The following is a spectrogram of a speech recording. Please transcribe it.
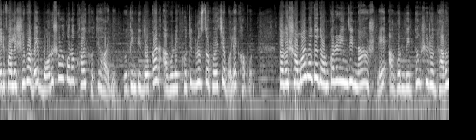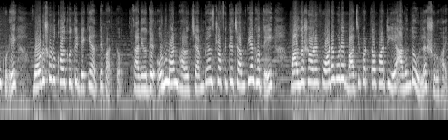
এর ফলে সেভাবে বড়সড় কোনো ক্ষয়ক্ষতি হয়নি। দু তিনটি দোকান আগুনে ক্ষতিগ্রস্ত হয়েছে বলে খবর। তবে সময় মতো দমকলের ইঞ্জিন না আসলে আগুন বিধ্বংসী রূপ ধারণ করে বড়সড় ক্ষয়ক্ষতি ডেকে আনতে পারত। স্থানীয়দের অনুমান ভারত চ্যাম্পিয়ন্স ট্রফিতে চ্যাম্পিয়ন হতেই মালদা শহরের পরে পরে বাজি পটকা ফাটিয়ে আনন্দ উল্লাস শুরু হয়।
